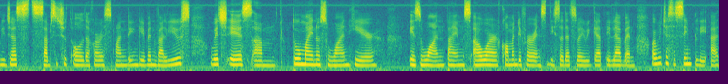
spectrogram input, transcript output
we just substitute all the corresponding given values which is um, 2 minus 1 here is 1 times our common difference d so that's why we get 11 or we just simply add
